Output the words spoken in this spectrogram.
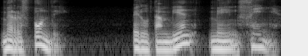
me responde, pero también me enseña.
